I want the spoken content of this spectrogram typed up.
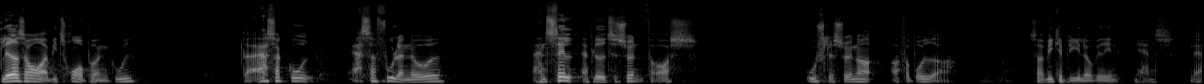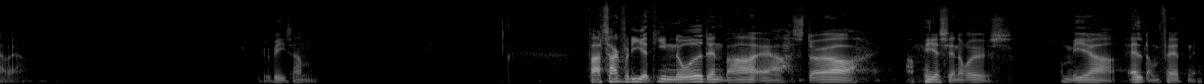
Glæder os over, at vi tror på en Gud, der er så god, er så fuld af noget, at han selv er blevet til synd for os, usle synder og forbrydere, så vi kan blive lukket ind i hans nærvær. Skal vi bede sammen? Far, tak fordi, at din nåde, den bare er større og mere generøs og mere altomfattende,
